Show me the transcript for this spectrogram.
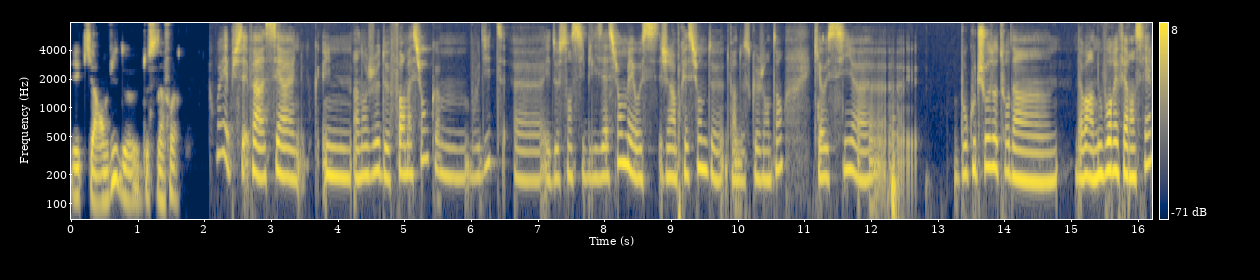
et qui a envie de, ces infos-là. Oui, et puis c'est, un, un, enjeu de formation, comme vous dites, euh, et de sensibilisation, mais j'ai l'impression, de, enfin, de ce que j'entends, qu'il y a aussi euh, beaucoup de choses autour d'avoir un nouveau référentiel,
